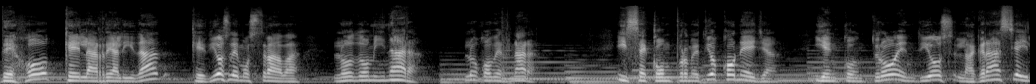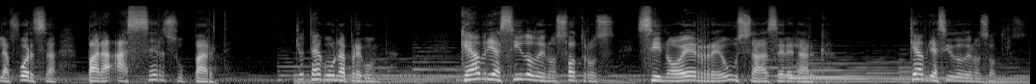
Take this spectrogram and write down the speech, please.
Dejó que la realidad que Dios le mostraba lo dominara, lo gobernara. Y se comprometió con ella y encontró en Dios la gracia y la fuerza para hacer su parte. Yo te hago una pregunta. ¿Qué habría sido de nosotros si Noé rehúsa hacer el arca? ¿Qué habría sido de nosotros?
